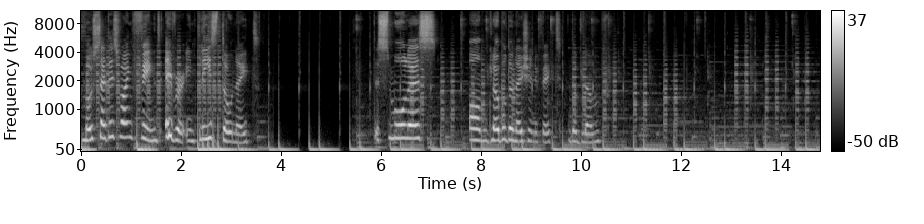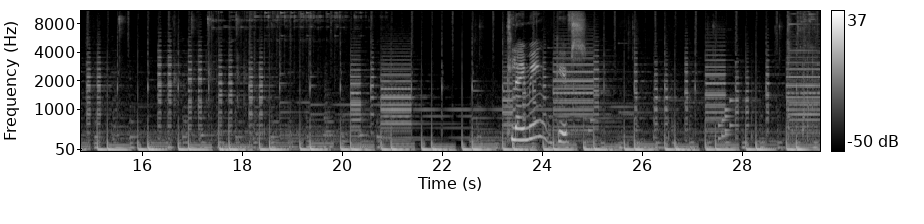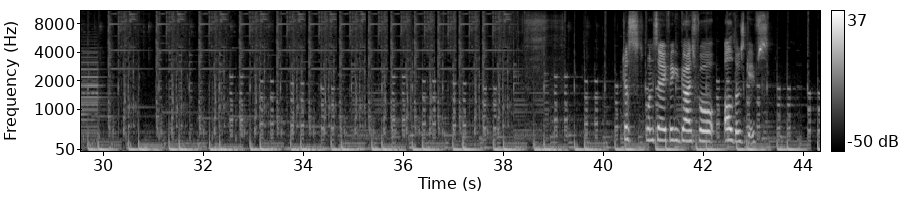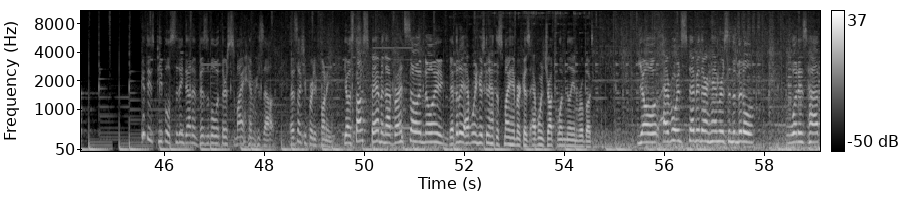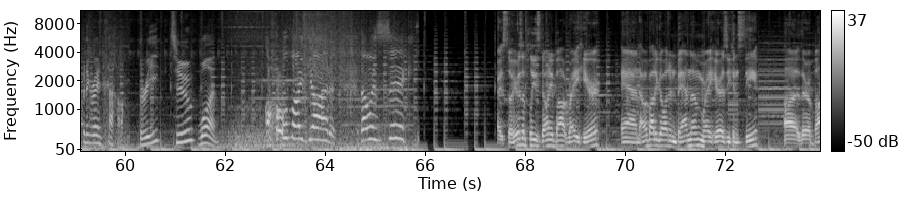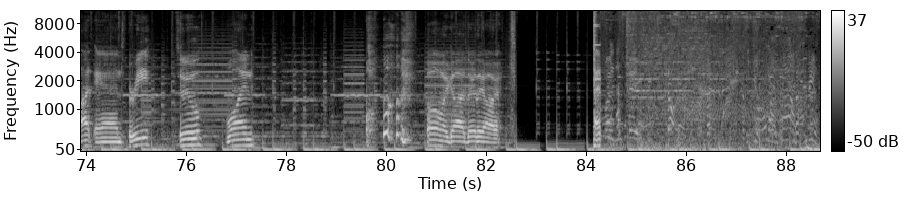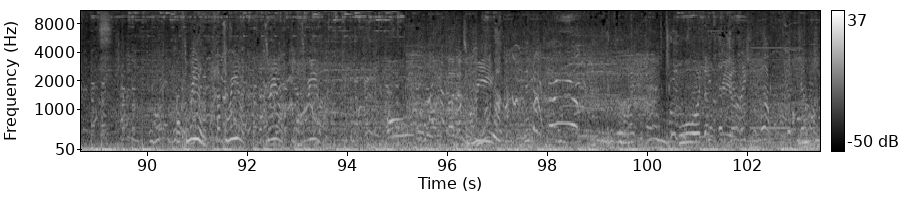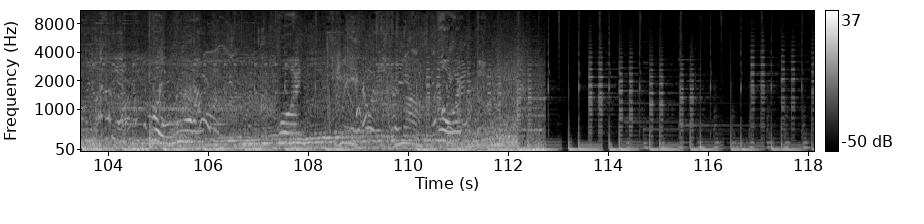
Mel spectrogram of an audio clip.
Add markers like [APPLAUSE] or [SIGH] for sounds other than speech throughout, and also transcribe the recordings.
Most satisfying thing ever in Please Donate. The smallest um, global donation effect, the Blump. Claiming gifts. Just want to say thank you guys for all those gifts. Look at these people sitting down invisible with their smite [LAUGHS] hammers out. That's actually pretty funny. Yo, stop spamming that, bro. It's so annoying. Yeah, literally everyone here is gonna have the smite hammer because everyone's dropped 1 million Robux. Yo, everyone's spamming their hammers in the middle. What is happening right now? [LAUGHS] Three, two, one. Oh my god! That was sick! Alright, so here's a please donate bot right here. And I'm about to go ahead and ban them right here, as you can see. Uh, they're a bot. And three, two, one. [LAUGHS] oh my god, there they are. That's real! That's real! That's real! That's real! Oh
